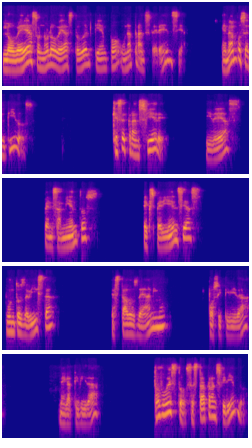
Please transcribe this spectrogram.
lo veas o no lo veas todo el tiempo, una transferencia en ambos sentidos. ¿Qué se transfiere? Ideas, pensamientos, experiencias, puntos de vista, estados de ánimo, positividad, negatividad. Todo esto se está transfiriendo.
